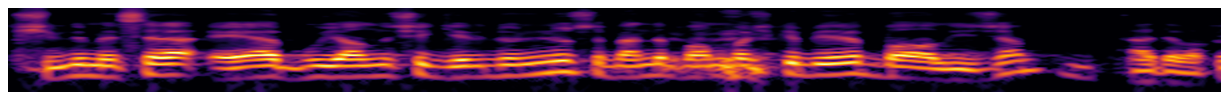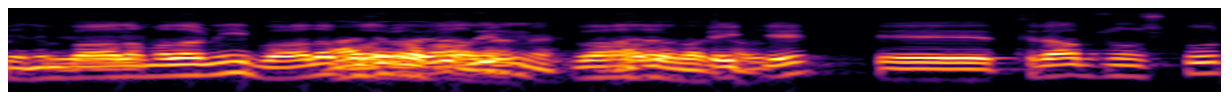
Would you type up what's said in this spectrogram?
Şimdi mesela eğer bu yanlışa geri dönülüyorsa ben de bambaşka bir yere bağlayacağım. Hadi bak. Senin bağlamaların iyi bağla Hadi bağla. bakalım. Bağlayayım mı? Bağla. Hadi bakalım. Peki. E, Trabzonspor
